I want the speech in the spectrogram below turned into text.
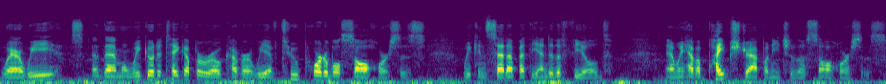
where we then when we go to take up a row cover, we have two portable sawhorses we can set up at the end of the field, and we have a pipe strap on each of those sawhorses.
